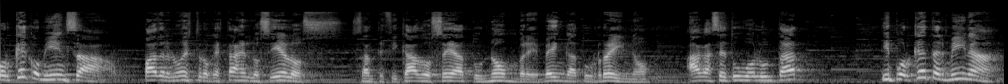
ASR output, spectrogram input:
¿Por qué comienza, Padre nuestro que estás en los cielos, santificado sea tu nombre, venga tu reino, hágase tu voluntad? ¿Y por qué termina?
